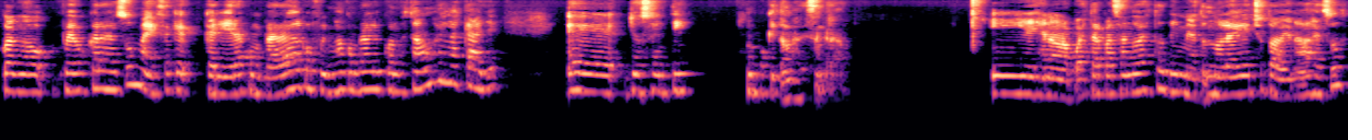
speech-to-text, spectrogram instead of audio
Cuando fui a buscar a Jesús me dice que quería ir a comprar algo, fuimos a comprarlo y cuando estábamos en la calle, eh, yo sentí un poquito más de sangrado. Y dije, no, no puede estar pasando esto, dime, no le había hecho todavía nada a Jesús.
